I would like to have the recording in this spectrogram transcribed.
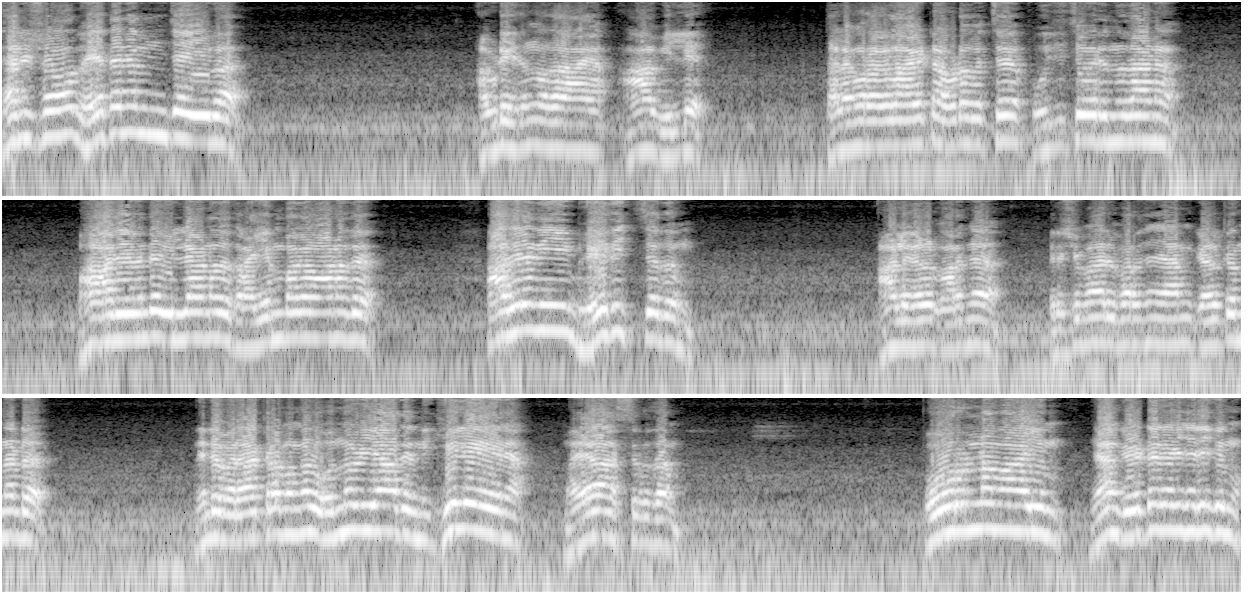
ധനുഷോ ഭേദനം ചെയ്വ്. അവിടെ ഇരുന്നതായ ആ വില്ല് തലമുറകളായിട്ട് അവിടെ വെച്ച് പൂജിച്ചു വരുന്നതാണ്. മഹാദേവന്റെ വില്ലാണത് ത്രയംബകമാണത്. അതിനെ നീ ഭേദിച്ചതും ആളുകൾ പറഞ്ഞ് ഋഷിമാര് പറഞ്ഞ് ഞാൻ കേൾക്കുന്നുണ്ട്. നിന്റെ പരാക്രമങ്ങൾ ഒന്നൊഴിയാതെ നിഖിലേന മയാശ്രിതം. പൂർണമായും ഞാൻ കേട്ടു കഴിഞ്ഞിരിക്കുന്നു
